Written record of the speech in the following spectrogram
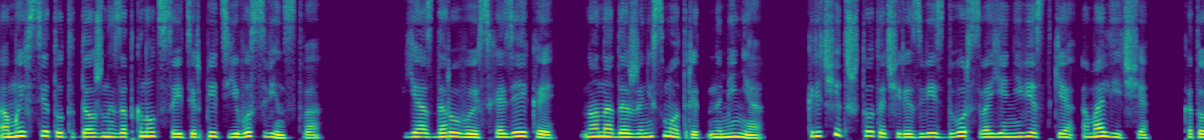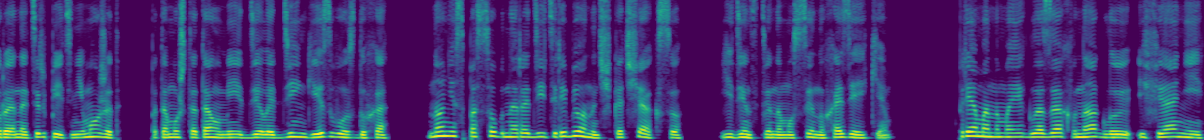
а мы все тут должны заткнуться и терпеть его свинство. Я здороваюсь с хозяйкой, но она даже не смотрит на меня. Кричит что-то через весь двор своей невестке Амаличе, которую она терпеть не может, потому что та умеет делать деньги из воздуха, но не способна родить ребеночка Чаксу, единственному сыну хозяйки. Прямо на моих глазах в наглую и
